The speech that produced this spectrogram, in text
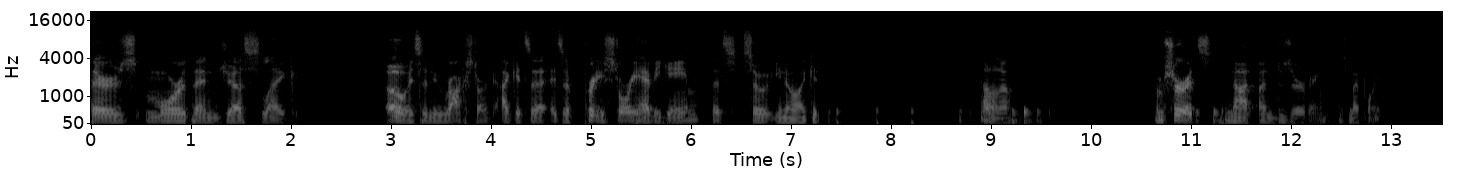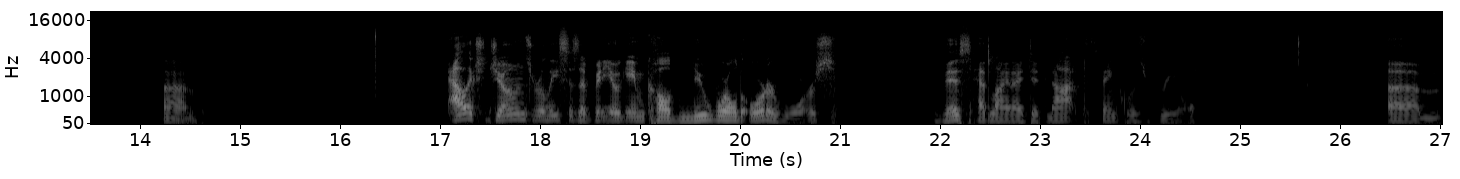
there's more than just like oh it's a new rockstar like it's a it's a pretty story heavy game that's so you know like it i don't know. I'm sure it's not undeserving is my point. Um alex jones releases a video game called new world order wars. This headline i did not think was real. Um,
